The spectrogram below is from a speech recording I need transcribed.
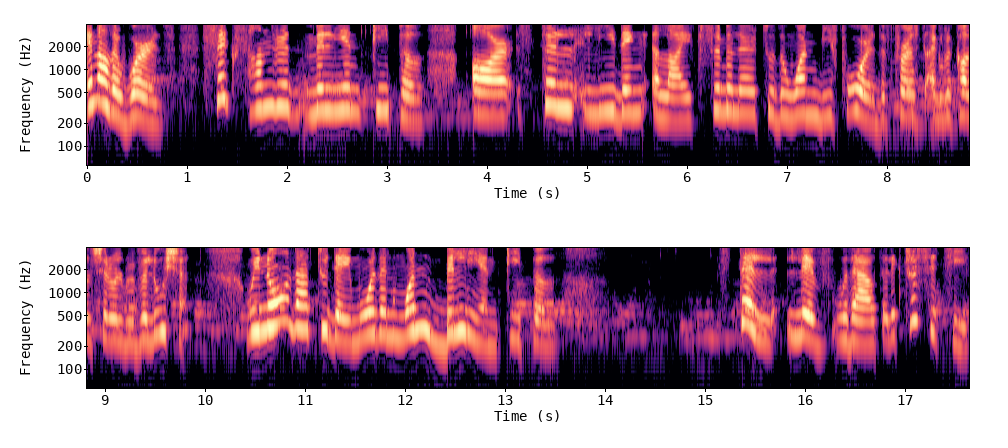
In other words, 600 million people are still leading a life similar to the one before the first agricultural revolution. We know that today more than 1 billion people still live without electricity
